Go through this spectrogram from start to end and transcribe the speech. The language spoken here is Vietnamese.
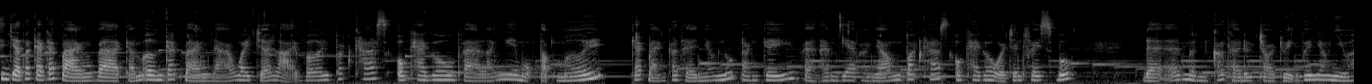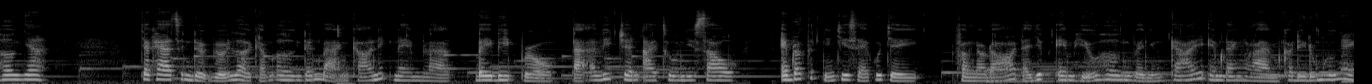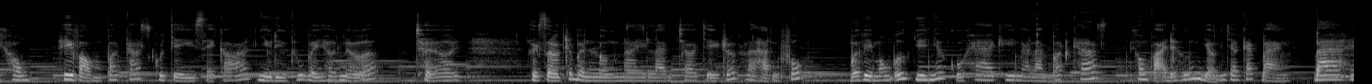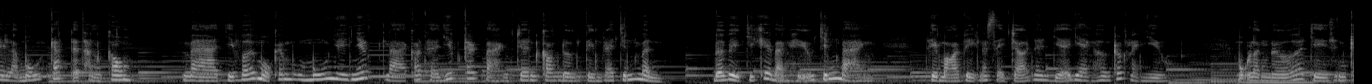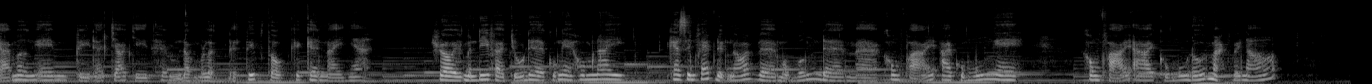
Xin chào tất cả các bạn và cảm ơn các bạn đã quay trở lại với podcast Okago và lắng nghe một tập mới. Các bạn có thể nhấn nút đăng ký và tham gia vào nhóm podcast Okago ở trên Facebook để mình có thể được trò chuyện với nhau nhiều hơn nha. Cho Kha xin được gửi lời cảm ơn đến bạn có nickname là Baby Bro đã viết trên iTunes như sau. Em rất thích những chia sẻ của chị phần nào đó đã giúp em hiểu hơn về những cái em đang làm có đi đúng hướng hay không. Hy vọng podcast của chị sẽ có nhiều điều thú vị hơn nữa. Trời ơi, thực sự cái bình luận này làm cho chị rất là hạnh phúc. Bởi vì mong ước duy nhất của kha khi mà làm podcast không phải để hướng dẫn cho các bạn ba hay là bốn cách để thành công, mà chỉ với một cái mong muốn duy nhất là có thể giúp các bạn trên con đường tìm ra chính mình. Bởi vì chỉ khi bạn hiểu chính bạn thì mọi việc nó sẽ trở nên dễ dàng hơn rất là nhiều một lần nữa, chị xin cảm ơn em vì đã cho chị thêm động lực để tiếp tục cái kênh này nha. Rồi, mình đi vào chủ đề của ngày hôm nay. Kha xin phép được nói về một vấn đề mà không phải ai cũng muốn nghe, không phải ai cũng muốn đối mặt với nó.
